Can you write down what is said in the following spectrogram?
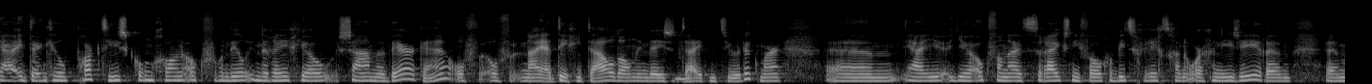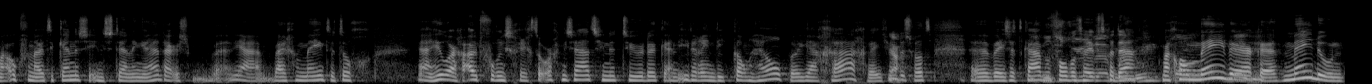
Ja, ik denk heel praktisch. Kom gewoon ook voor een deel in de regio samenwerken. Hè? Of, of nou ja, digitaal dan in deze tijd natuurlijk. Maar ehm, ja, je, je ook vanuit het Rijksniveau gebiedsgericht gaan organiseren. Eh, maar ook vanuit de kennisinstellingen. Hè? Daar is ja, bij gemeenten toch ja, heel erg uitvoeringsgerichte organisatie natuurlijk. En iedereen die kan helpen, ja, graag, weet je. Ja. Dus wat eh, BZK bijvoorbeeld sturen, heeft gedaan. doen, maar gewoon meewerken, meedoen.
